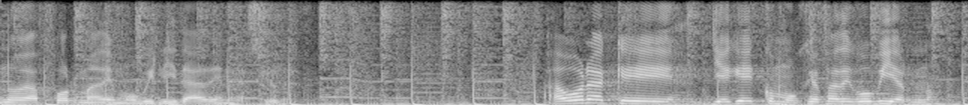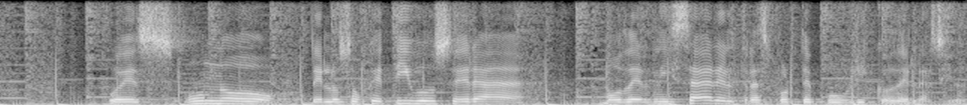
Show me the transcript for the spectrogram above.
nueva forma de movilidad en la ciudad. Ahora que llegué como jefa de gobierno, pues uno de los objetivos era modernizar el transporte público de la ciudad.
